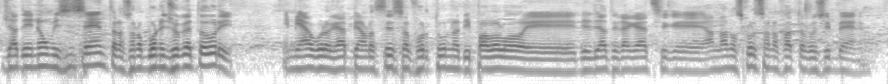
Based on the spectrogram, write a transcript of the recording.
già dei nomi si sentono, sono buoni giocatori e mi auguro che abbiano la stessa fortuna di Paolo e degli altri ragazzi che l'anno scorso hanno fatto così bene.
